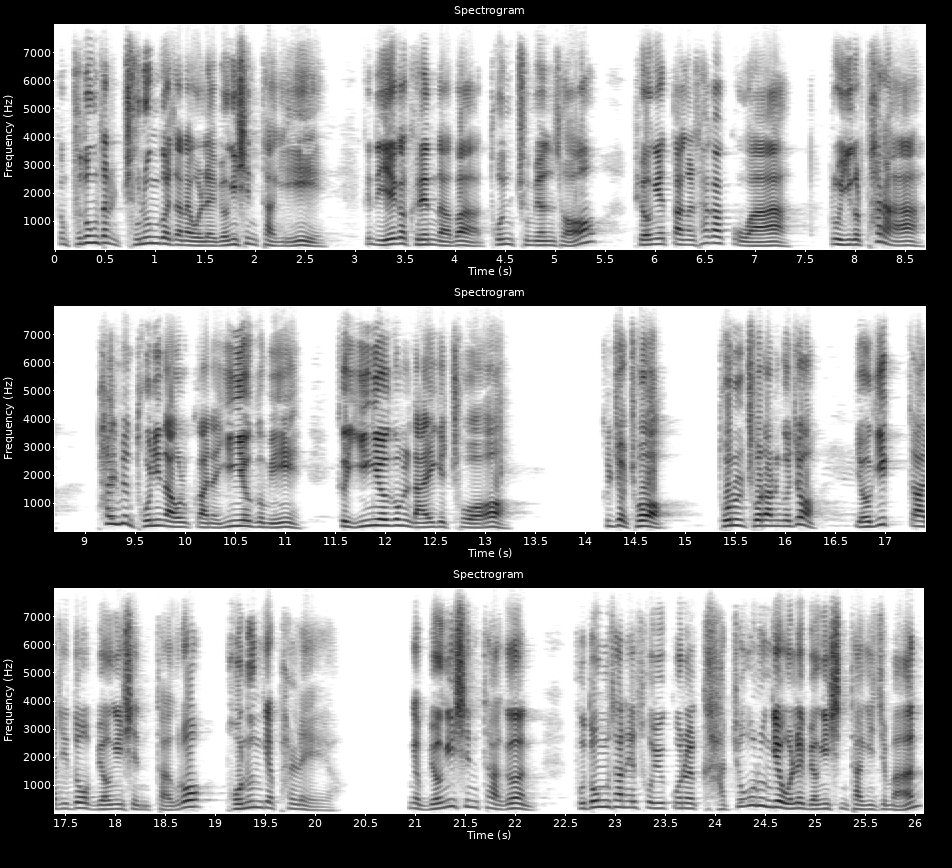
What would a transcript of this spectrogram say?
그럼 부동산을 주는 거잖아요. 원래 명의 신탁이. 근데 얘가 그랬나 봐. 돈 주면서 병의 땅을 사 갖고 와. 그리고 이걸 팔아. 팔면 돈이 나올 거 아니야. 잉여금이. 그 잉여금을 나에게 줘. 그죠? 줘. 돈을 주라는 거죠? 여기까지도 명의신탁으로 보는 게 판례예요. 그러니까 명의신탁은 부동산의 소유권을 가져오는 게 원래 명의신탁이지만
